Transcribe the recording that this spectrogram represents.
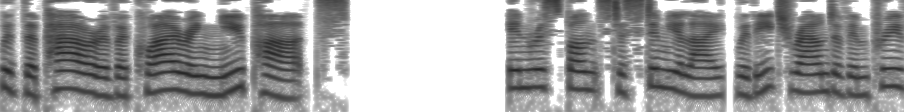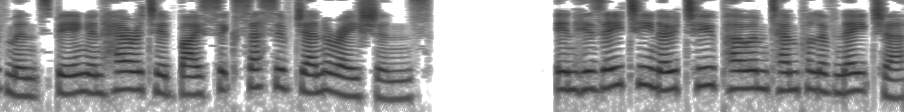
with the power of acquiring new parts in response to stimuli, with each round of improvements being inherited by successive generations. In his 1802 poem Temple of Nature,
